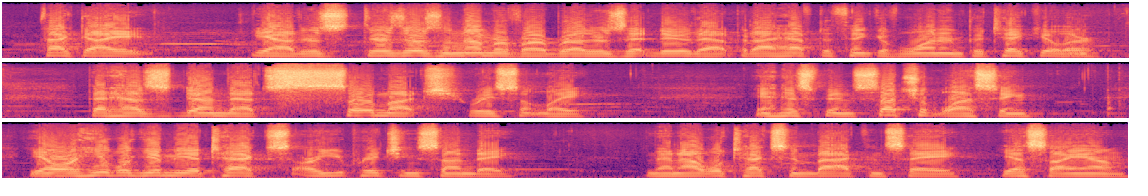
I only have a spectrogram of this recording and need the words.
In fact, I, yeah, there's, there's, there's a number of our brothers that do that, but I have to think of one in particular that has done that so much recently and has been such a blessing. Know, or he will give me a text, Are you preaching Sunday? And then I will text him back and say, Yes, I am.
